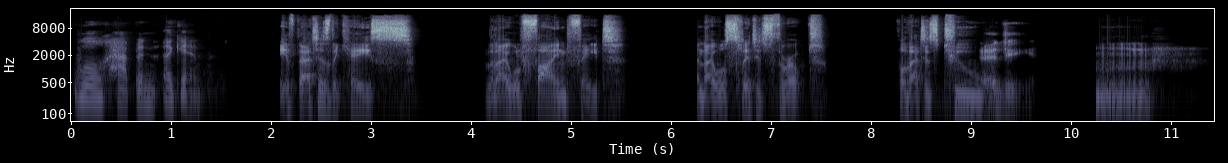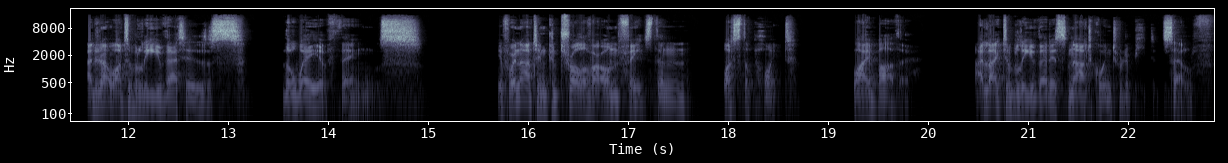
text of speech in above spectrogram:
will happen again. If that is the case, then I will find fate, and I will slit its throat. For that is too. Edgy. Hmm. I do not want to believe that is the way of things. If we're not in control of our own fates, then what's the point? Why bother? I'd like to believe that it's not going to repeat itself.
